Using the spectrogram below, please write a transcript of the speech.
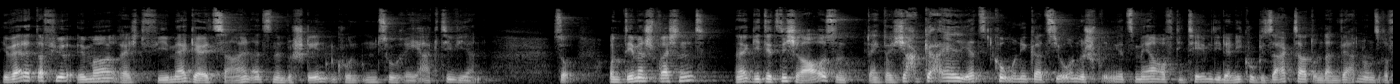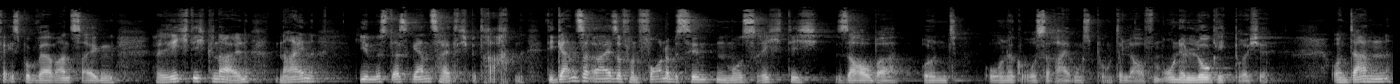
Ihr werdet dafür immer recht viel mehr Geld zahlen, als einen bestehenden Kunden zu reaktivieren. So. Und dementsprechend Ne, geht jetzt nicht raus und denkt euch, ja geil, jetzt Kommunikation, wir springen jetzt mehr auf die Themen, die der Nico gesagt hat und dann werden unsere Facebook-Werbeanzeigen richtig knallen. Nein, ihr müsst das ganzheitlich betrachten. Die ganze Reise von vorne bis hinten muss richtig sauber und ohne große Reibungspunkte laufen, ohne Logikbrüche. Und dann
